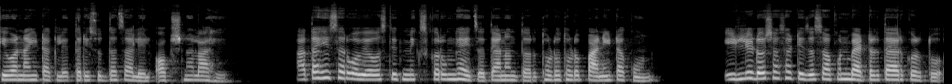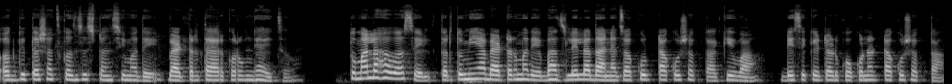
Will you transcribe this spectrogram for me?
किंवा नाही टाकले तरीसुद्धा चालेल ऑप्शनल आहे. आता हे सर्व व्यवस्थित मिक्स करून घ्यायचं त्यानंतर थोडं थोडं पाणी टाकून इडली डोशासाठी जसं आपण बॅटर तयार करतो अगदी तशाच कन्सिस्टन्सीमध्ये बॅटर तयार करून घ्यायचं. तुम्हाला हवं असेल तर तुम्ही या बॅटरमध्ये भाजलेला दाण्याचा कूट टाकू शकता किंवा डेसिकेटेड कोकोनट टाकू शकता.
